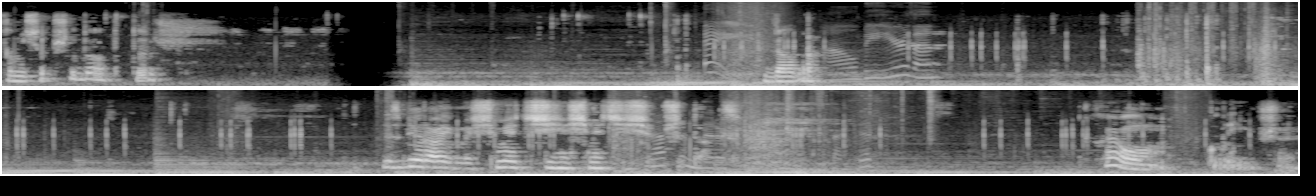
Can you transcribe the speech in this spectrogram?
To mi się przyda, to też. Dobra. Zbierajmy śmieci, śmieci się przydadzą. Hełm, kurczę.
